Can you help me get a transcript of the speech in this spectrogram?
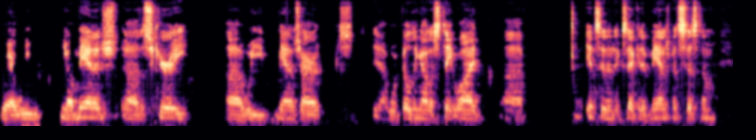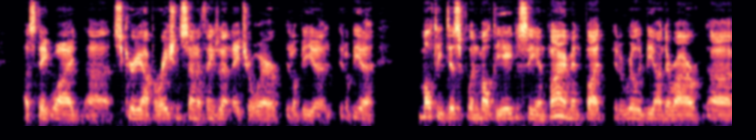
where we, you know, manage uh, the security. we manage our, yeah, we're building out a statewide uh, incident executive management system, a statewide uh, security operations center, things of that nature, where it'll be a it'll be a multidiscipline, multi-agency environment, but it'll really be under our uh,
